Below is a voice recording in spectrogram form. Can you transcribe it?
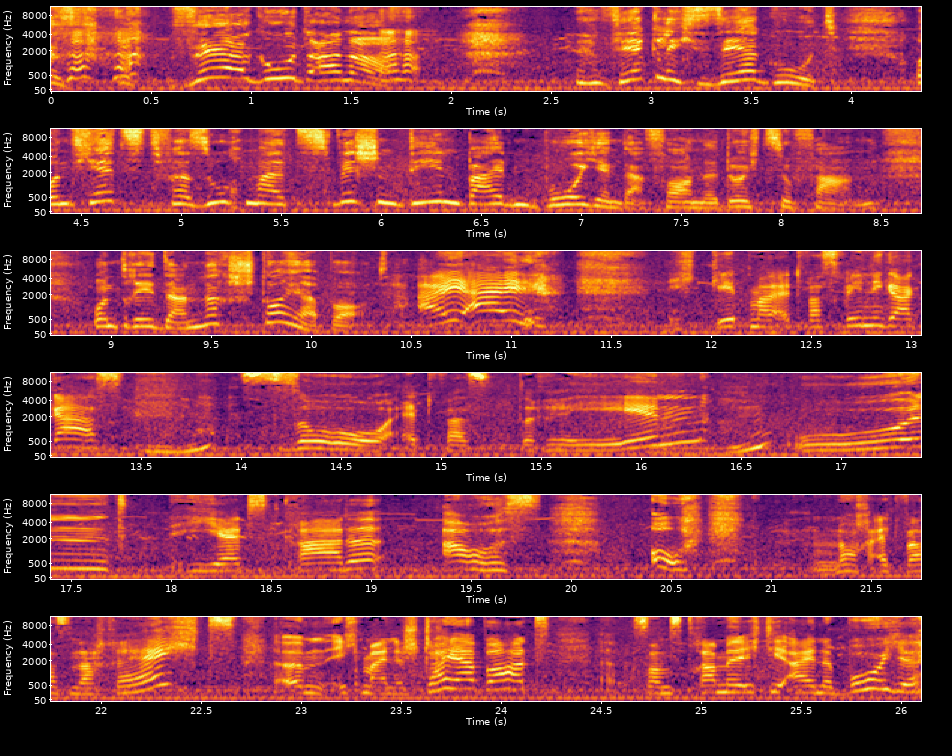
es! Sehr gut, Anna! Wirklich sehr gut. Und jetzt versuch mal zwischen den beiden Bojen da vorne durchzufahren. Und dreh dann nach Steuerbord. Ei, ei. Ich gebe mal etwas weniger Gas. So, etwas drehen. Und jetzt gerade aus. Oh, noch etwas nach rechts. Ähm, ich meine Steuerbord. Sonst ramme ich die eine Boje. Äh,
